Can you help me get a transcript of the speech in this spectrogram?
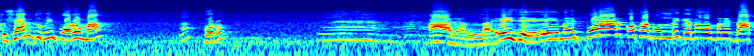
তুষান তুমি পড়ো মা। হ্যাঁ? পড়ো। আর আল্লাহ এই যে এই মানে পড়ার কথা বললে কেন মানে দাঁত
